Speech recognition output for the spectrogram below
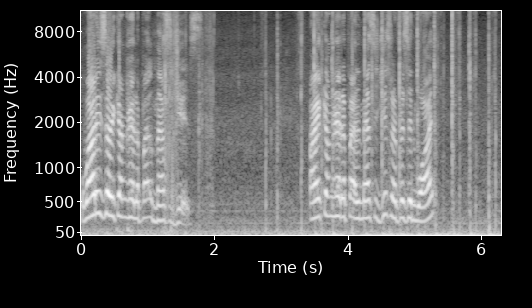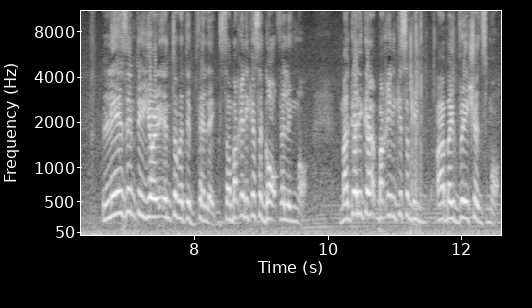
What is Arcangel Raphael messages? Arcangel Raphael messages represent what? Listen to your intuitive feelings. So, makinig ka sa gut feeling mo. Magaling ka, makinig ka sa ah, vibrations mo.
